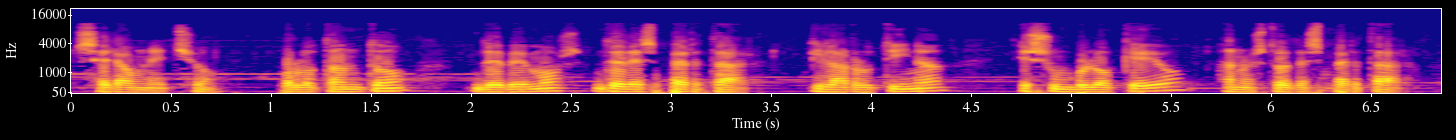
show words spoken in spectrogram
será un hecho. Por lo tanto, debemos de despertar y la rutina es un bloqueo a nuestro despertar.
